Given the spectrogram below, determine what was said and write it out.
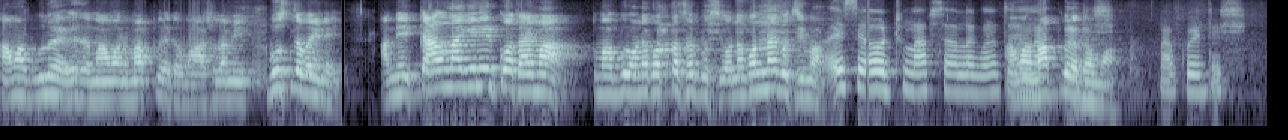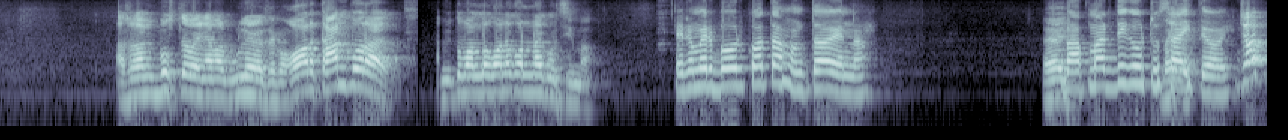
আমার ভুল হয়ে গেছে মা আমার মাফ করে দাও মা আসলে আমি বুঝতে পারি নাই। আমি এই কাল নাগিনীর কথায় মা তোমার উপর অনেক অত্যাচার করছি অনেক অন্যায় করছি মা। এসে ওঠ মাপ চাওয়া লাগবে না আমার মাফ করে দাও মা। মাফ করে দিস। আসলে আমি বুঝতে পারি না আমার ভুল হয়ে গেছে ওর কান পড়ায় আমি তোমার লোক অনেক অন্যায় করছি মা। এরমের বউর কথা শুনতে হয় না। বাপ মার দিকে একটু চাইতে হয়। যত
